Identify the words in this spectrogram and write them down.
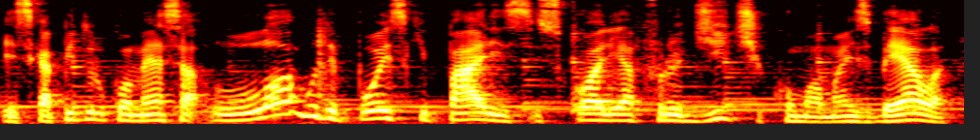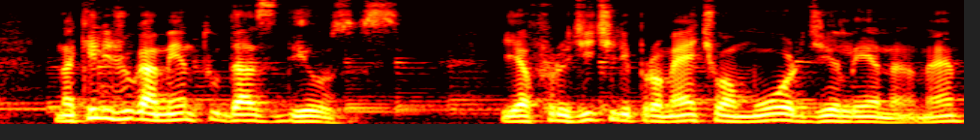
Esse capítulo começa logo depois que Paris escolhe Afrodite como a mais bela naquele julgamento das deusas. E Afrodite lhe promete o amor de Helena, né?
